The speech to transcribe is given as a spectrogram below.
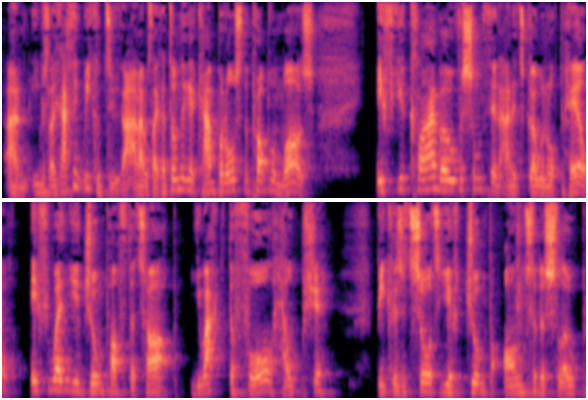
And he was like, I think we could do that. And I was like, I don't think I can. But also the problem was, if you climb over something and it's going uphill, if when you jump off the top, you act the fall helps you because it's sort of you jump onto the slope.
